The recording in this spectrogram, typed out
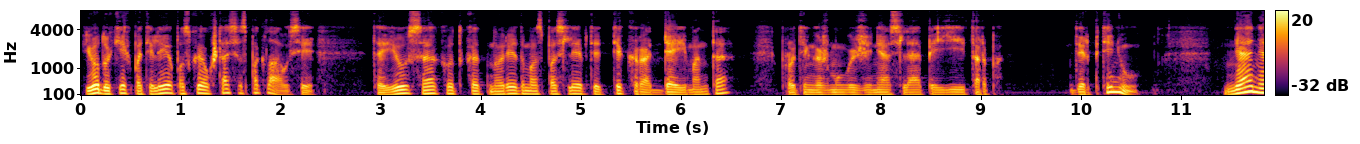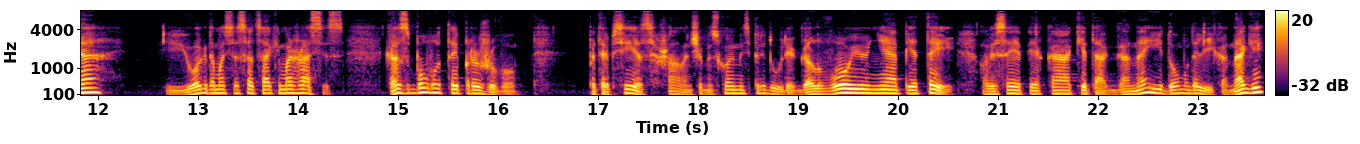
Juodu kiek patilėjo, paskui aukštasis paklausė, tai jūs sakot, kad norėdamas paslėpti tikrą deimantą, protingas žmogus žinia slepia jį tarp dirbtinių. Ne, ne, juokdamasis atsakė mažasis, kas buvo, tai pražuvo. Patrepsėjęs šalančiomis kojomis pridūrė, galvoju ne apie tai, o visai apie ką kitą, gana įdomų dalyką. Nagi,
